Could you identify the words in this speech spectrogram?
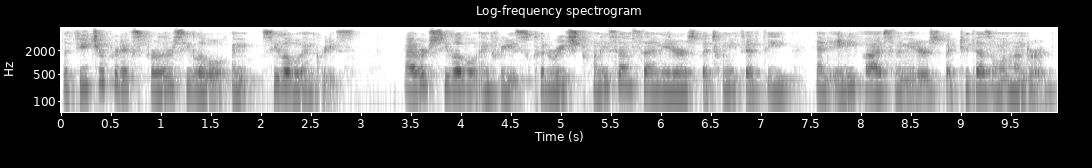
The future predicts further sea level, sea level increase. Average sea level increase could reach 27 centimeters by 2050 and 85 centimeters by 2100.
